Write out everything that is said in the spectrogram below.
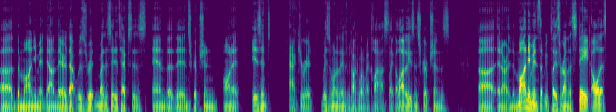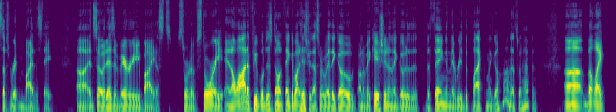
uh, the monument down there that was written by the state of Texas, and the the inscription on it isn't accurate. Which is one of the things we talked about in my class. Like a lot of these inscriptions, uh, in our in the monuments that we place around the state, all that stuff's written by the state. Uh, and so it has a very biased sort of story. And a lot of people just don't think about history that sort of way. They go on a vacation and they go to the, the thing and they read the plaque and they go, huh, that's what happened. Uh, but like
